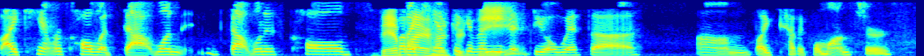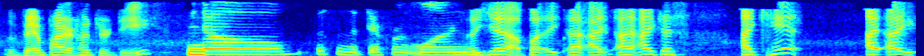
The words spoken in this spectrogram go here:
I can't recall what that one that one is called, but I Vampire can't Hunter think of any D? that deal with uh um like tentacle monsters. Vampire Hunter D. No, this is a different one. Uh, yeah, but I, I, I just, I can't. I, I,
